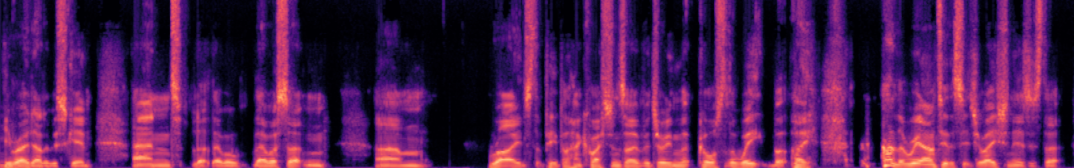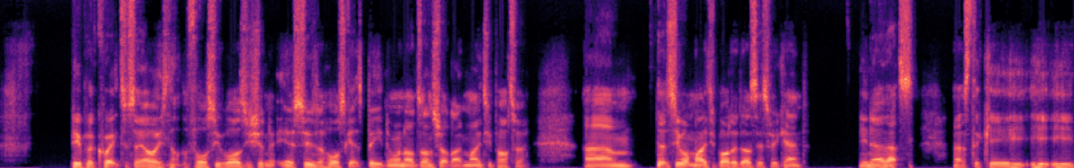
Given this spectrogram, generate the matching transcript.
He rode out of his skin. And look, there were there were certain um, rides that people had questions over during the course of the week, but they, the reality of the situation is is that people are quick to say, "Oh, he's not the force he was. He shouldn't." As soon as a horse gets beaten or an odds-on shot like Mighty Potter, um, let's see what Mighty Potter does this weekend. You know, that's that's the key. He he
